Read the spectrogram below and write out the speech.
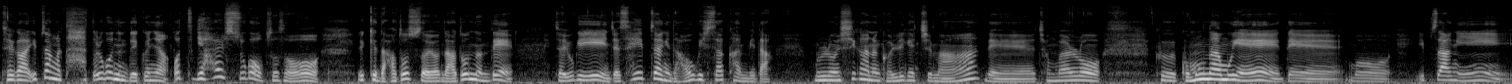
제가 입장을 다 떨궜는데 그냥 어떻게 할 수가 없어서 이렇게 놔뒀어요. 놔뒀는데 자 여기 이제 새 입장이 나오기 시작합니다. 물론 시간은 걸리겠지만 네 정말로 그 고목나무에 네뭐 잎상이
